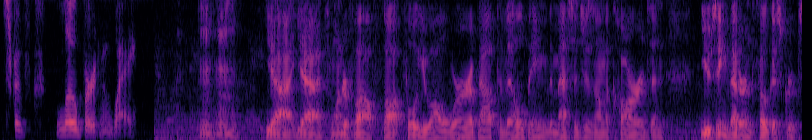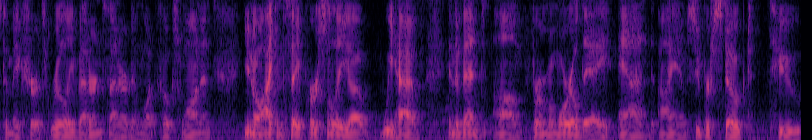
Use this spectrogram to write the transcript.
sort of low burden way. Mm-hmm. yeah yeah. It's wonderful how thoughtful you all were about developing the messages on the cards and using veteran focus groups to make sure it's really veteran centered and what folks want. And, you know, I can say personally, uh, we have an event um, for Memorial Day, and I am super stoked to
